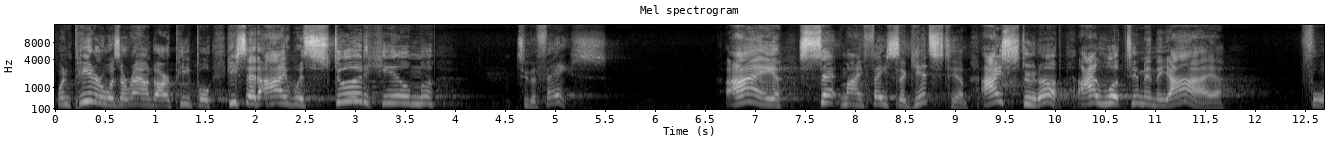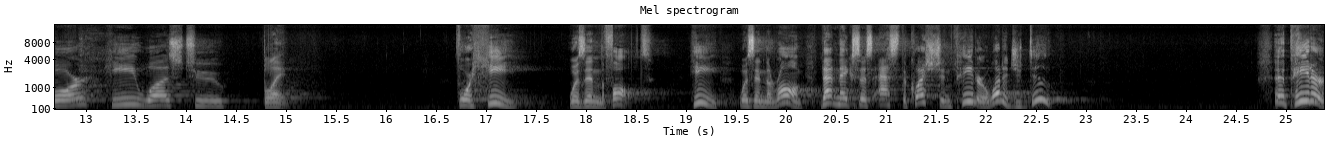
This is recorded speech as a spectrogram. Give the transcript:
when Peter was around our people, he said, I withstood him to the face. I set my face against him. I stood up. I looked him in the eye, for he was to blame. For he was in the fault. He was in the wrong. That makes us ask the question Peter, what did you do? Uh, Peter,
